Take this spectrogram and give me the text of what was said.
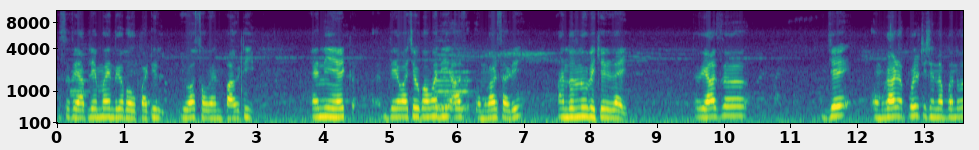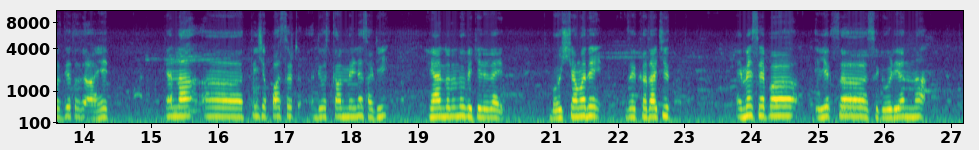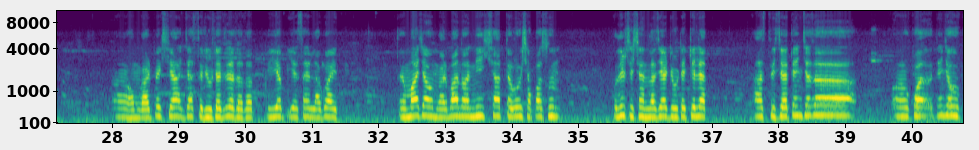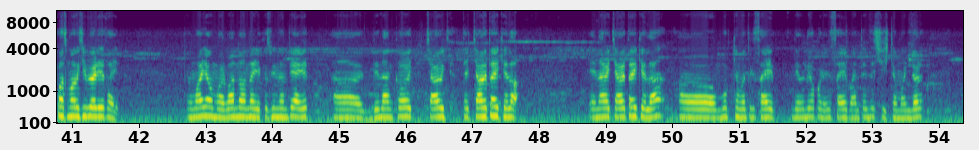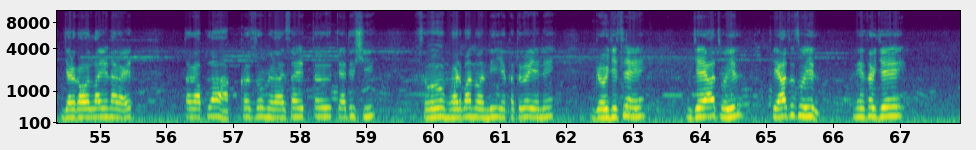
तसं ते आपले महेंद्र भाऊ पाटील युवा सोयन पार्टी यांनी एक देवाच्या रूपामध्ये आज होमगार्डसाठी आंदोलन उभे केलेलं आहे. तरी आज जे होमगार्ड पोलीस स्टेशनला बंदोबस्त देत आहेत त्यांना तीनशे पासष्ट दिवस काम मिळण्यासाठी हे आंदोलन उभे केलेले आहेत. भविष्यामध्ये जर कदाचित M S F X security यांना होमगार्डपेक्षा जास्त ड्युट्या दिल्या जातात पी एफ एस आय लागू आहेत तर माझ्या होमगार्ड बांधवांनी सात वर्षापासून पोलीस स्टेशनला ज्या ड्युट्या केल्यात आज तिच्या त्यांच्याच उपा त्यांच्या उपासमागाची वेळ येत आहे. तर माझ्या होमगार्ड बांधवांना एकच विनंती आहेत दिनांक चार त्या चार तारखेला येणाऱ्या चार तारखेला मुख्यमंत्री साहेब देवेंद्र फडणवीस साहेब आणि त्यांचं शिष्टमंडळ जळगावला येणार आहेत. तर आपला हक्क जो मिळायचा आहे तर त्या दिवशी सर्व होमगार्ड बांधवांनी एकत्र येणे गरजेचे आहे. जे आज होईल ते आजच होईल. नाही तर जे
